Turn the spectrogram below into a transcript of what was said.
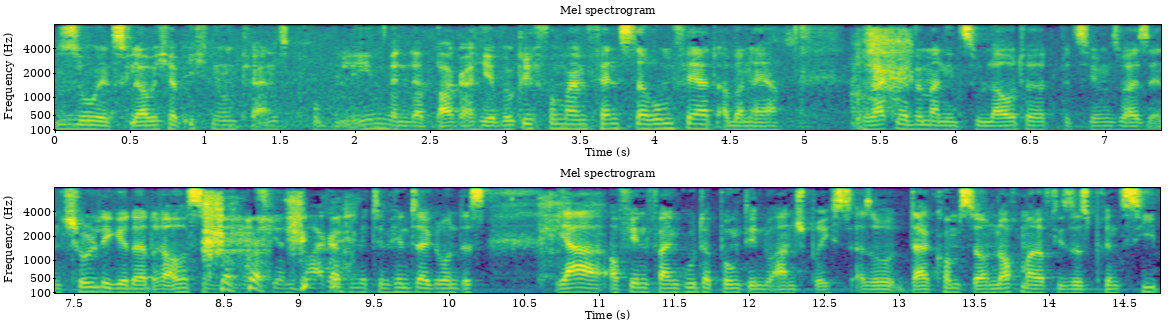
So, jetzt glaube ich, habe ich nur ein kleines Problem, wenn der Bagger hier wirklich vor meinem Fenster rumfährt. Aber naja, sag mir, wenn man ihn zu laut hört, beziehungsweise entschuldige da draußen, wenn hier ein Bagger mit im Hintergrund ist. Ja, auf jeden Fall ein guter Punkt, den du ansprichst. Also da kommst du auch nochmal auf dieses Prinzip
